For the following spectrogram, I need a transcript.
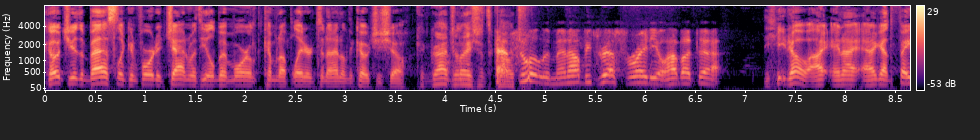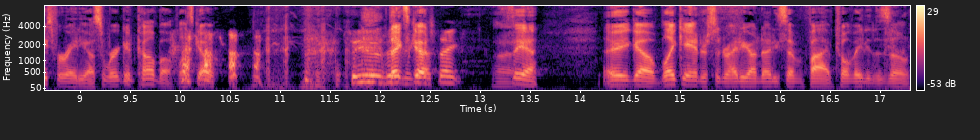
Coach, you're the best. Looking forward to chatting with you a little bit more coming up later tonight on the Coaches Show. Congratulations, Coach. Absolutely, man. I'll be dressed for radio. How about that? You know, I and I, I got the face for radio, so we're a good combo. Let's go. See you. Thanks, Coach. Thanks. Right. See ya. There you go. Blake Anderson right here on 97.5, 1280 The Zone.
